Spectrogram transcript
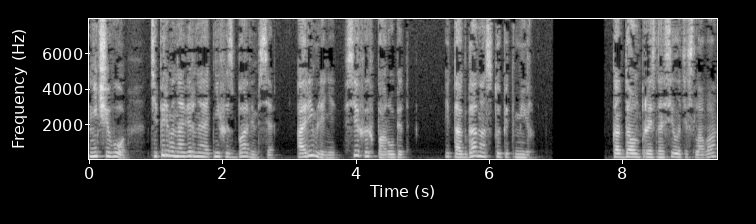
Ничего, теперь мы, наверное, от них избавимся, а римляне всех их порубят. И тогда наступит мир». Когда он произносил эти слова,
